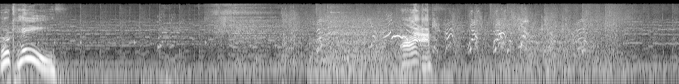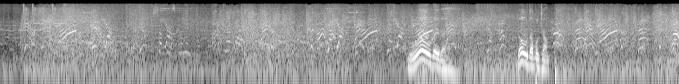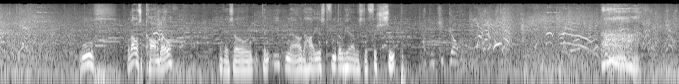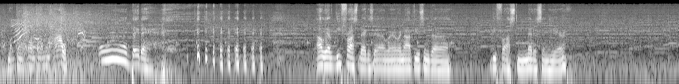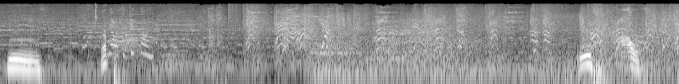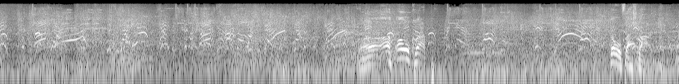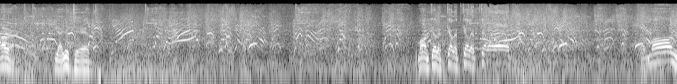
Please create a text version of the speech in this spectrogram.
Okay! Ah! Whoa, baby! Go double jump. Oof. Well, that was a combo. Okay, so we can eat now. The highest food that we have is the fish soup. I can keep going. Come on, come on, come on, come on, come on. Ow! Ooh, baby. oh, we have defrost bags there. We're not using the defrost medicine here. Hmm. Yep. Now I can keep going. Ooh. Ow. Ah, oh crap. Go, Flash Guard. Alright. Yeah, you're dead. Come on, kill it, kill it, kill it, kill it. Come on.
